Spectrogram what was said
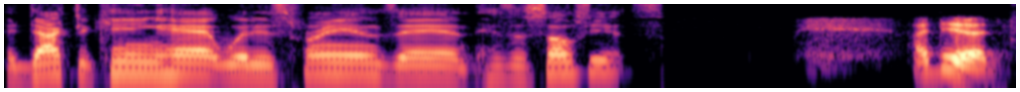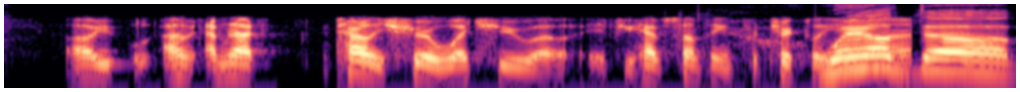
that Dr. King had with his friends and his associates. I did. Uh, I'm not entirely sure what you, uh, if you have something particularly. Well, the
